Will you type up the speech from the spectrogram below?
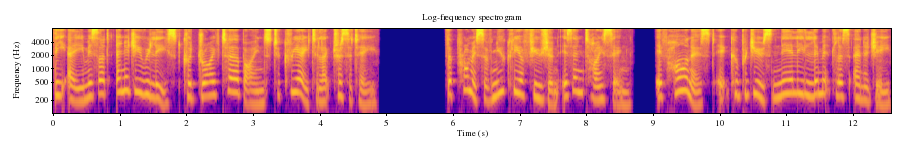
The aim is that energy released could drive turbines to create electricity. The promise of nuclear fusion is enticing. If harnessed, it could produce nearly limitless energy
